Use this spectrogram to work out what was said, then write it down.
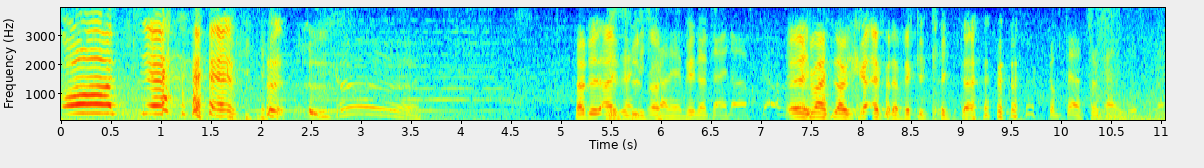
Und yes! Gut. Hat den einen Typ gerade wieder deine Aufgabe. Ich weiß nicht, hab ich gerade einfach da weggekickt da. Ich glaube, der hat schon keine Lust mehr.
